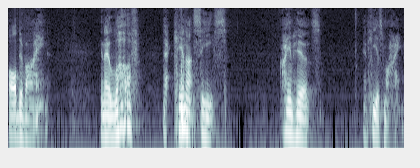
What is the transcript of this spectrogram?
all divine, and a love that cannot cease. I am his, and he is mine.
